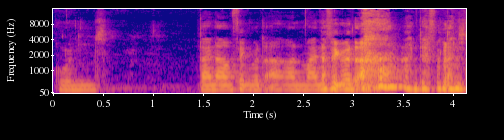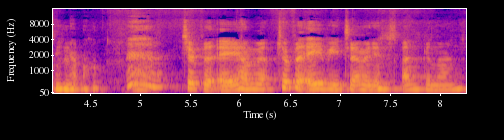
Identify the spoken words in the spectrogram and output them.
Und dein Name fängt mit A an, meiner fängt mit A an und der von Angelina auch. Triple A haben wir, Triple A wir den Strand genannt.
